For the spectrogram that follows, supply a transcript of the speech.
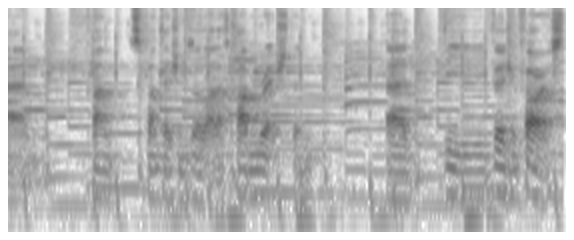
Um, plantations are a lot less carbon rich than uh, the virgin forest.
